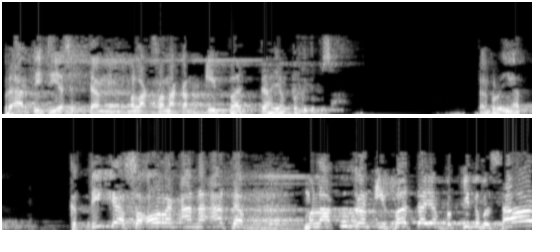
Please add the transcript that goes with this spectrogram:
Berarti dia sedang melaksanakan ibadah yang begitu besar. Dan perlu ingat, ketika seorang anak Adam melakukan ibadah yang begitu besar,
